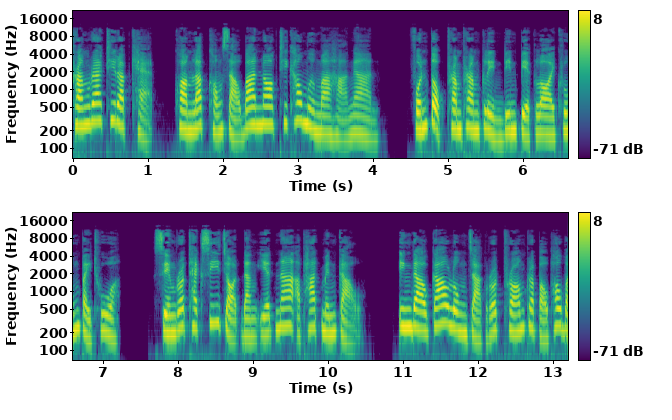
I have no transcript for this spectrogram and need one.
ครั้งแรกที่รับแขก ความลับของสาวบ้านนอกที่เข้าเมืองมาหางาน ฝนตกพรำพรำกลิ่นดินเปียกลอยคลุ้งไปทั่ว เสียงรถแท็กซี่จอดดังเอียดหน้าอพาร์ตเมนต์เก่า อิงดาวก้าวลงจากรถพร้อมกระเป๋าผ้าใบ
